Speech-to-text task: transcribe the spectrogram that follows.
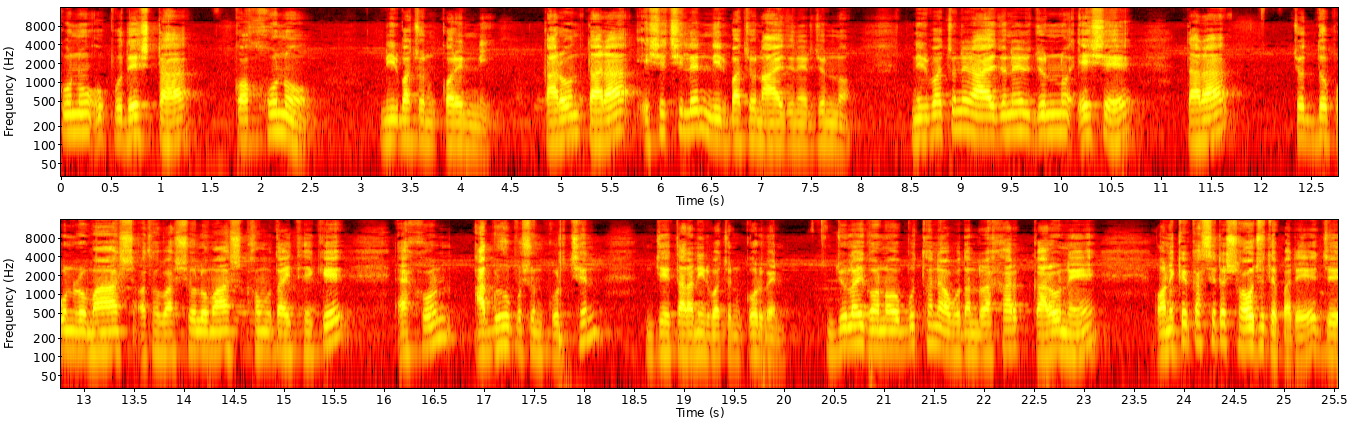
কোনো উপদেষ্টা কখনো নির্বাচন করেননি। কারণ তারা এসেছিলেন নির্বাচন আয়োজনের জন্য। নির্বাচনের আয়োজনের জন্য এসে তারা চোদ্দ, পনেরো মাস অথবা ষোলো মাস ক্ষমতায় থেকে এখন আগ্রহ পোষণ করছেন যে তারা নির্বাচন করবেন। জুলাই গণ অভ্যুত্থানে অবদান রাখার কারণে অনেকের কাছে এটা সহজ হতে পারে যে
